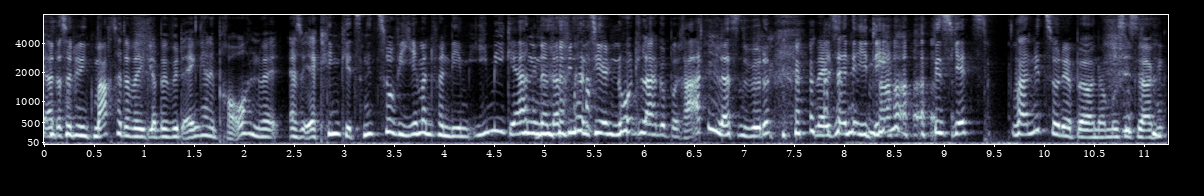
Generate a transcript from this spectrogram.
eh, dass er den nicht gemacht hat, aber ich glaube, er würde eigentlich keine brauchen, weil, also er klingt jetzt nicht so wie jemand, von dem ich mich gern in einer finanziellen Notlage beraten lassen würde, weil seine Ideen bis jetzt waren nicht so der Burner, muss ich sagen.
